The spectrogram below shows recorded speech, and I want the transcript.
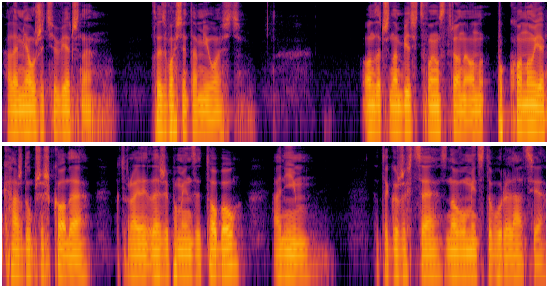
ale miał życie wieczne. To jest właśnie ta miłość. On zaczyna biec w Twoją stronę. On pokonuje każdą przeszkodę, która leży pomiędzy Tobą a nim, dlatego że chcę znowu mieć z Tobą relację.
